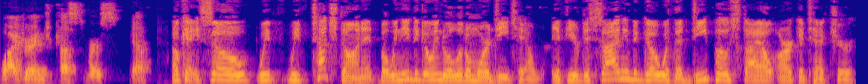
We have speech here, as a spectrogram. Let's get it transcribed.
wide range of customers. Yeah. Okay, so we've we've touched on it, but we need to go into a little more detail. If you're deciding to go with a depot style architecture,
